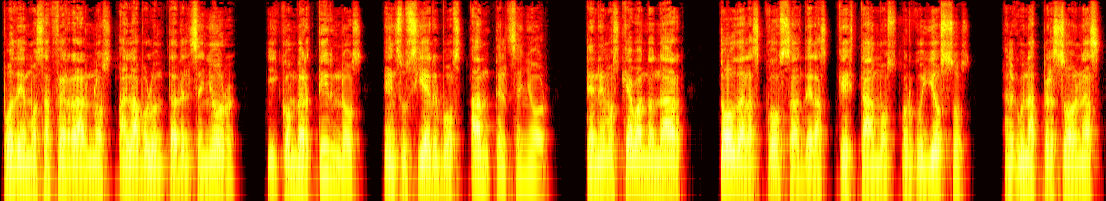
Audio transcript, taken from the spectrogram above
podemos aferrarnos a la voluntad del Señor y convertirnos en sus siervos ante el Señor. Tenemos que abandonar todas las cosas de las que estamos orgullosos. Algunas personas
